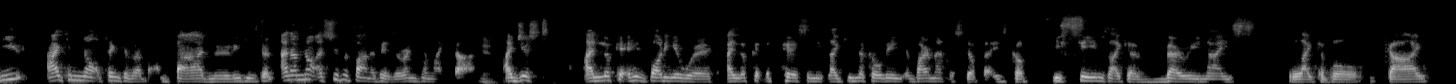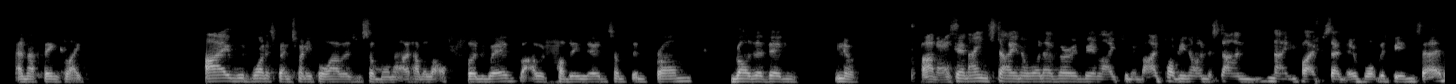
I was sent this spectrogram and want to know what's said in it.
you, I cannot think of a bad movie he's done, and I'm not a super fan of his or anything like that. Yeah. I just I look at his body of work. I look at the person, like you look at all the environmental stuff that he's got. He seems like a very nice, likable guy, and I think like I would want to spend 24 hours with someone that I'd have a lot of fun with, but I would probably learn something from, rather than you know I don't know, saying Einstein or whatever and being like, you know, but I'd probably not understand 95% of what was being said.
